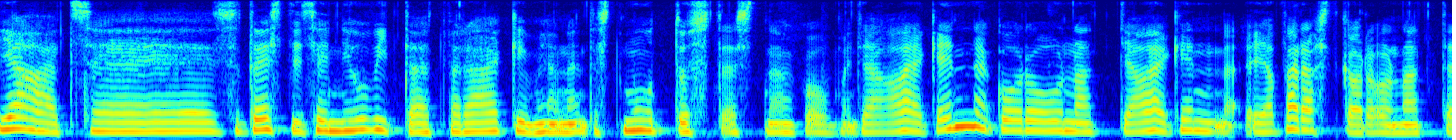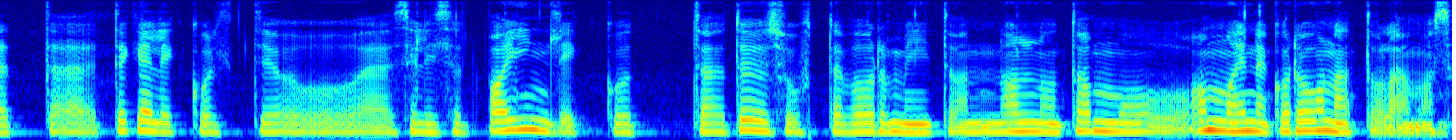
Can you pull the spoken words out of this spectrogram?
jaa, et see, see tõesti, see on nii huvitav, et me räägime nendest muutustest nagu ma ei tea, aeg enne koroonat ja aeg enne ja pärast koroonat, et tegelikult ju sellised paindlikud töösuhtevormid on olnud ammu, ammu enne koroonat olemas.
